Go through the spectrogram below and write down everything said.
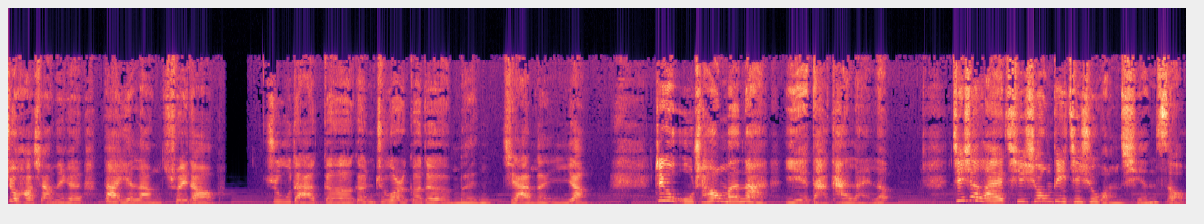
就好像那个大野狼吹倒猪大哥跟猪二哥的门家门一样。这个五朝门呐、啊、也打开来了。接下来七兄弟继续往前走，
